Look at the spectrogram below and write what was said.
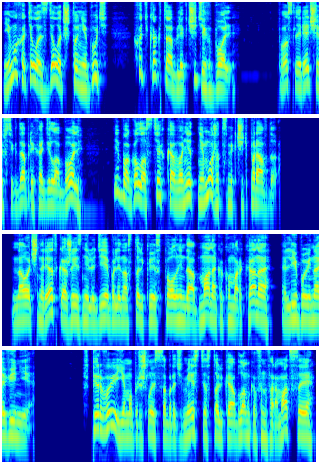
Ему хотелось сделать что-нибудь, хоть как-то облегчить их боль. После речи всегда приходила боль, ибо голос тех, кого нет, не может смягчить правду. Но очень редко жизни людей были настолько исполнены обмана, как у Маркана, либо и Навиньи. Впервые ему пришлось собрать вместе столько обломков информации,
